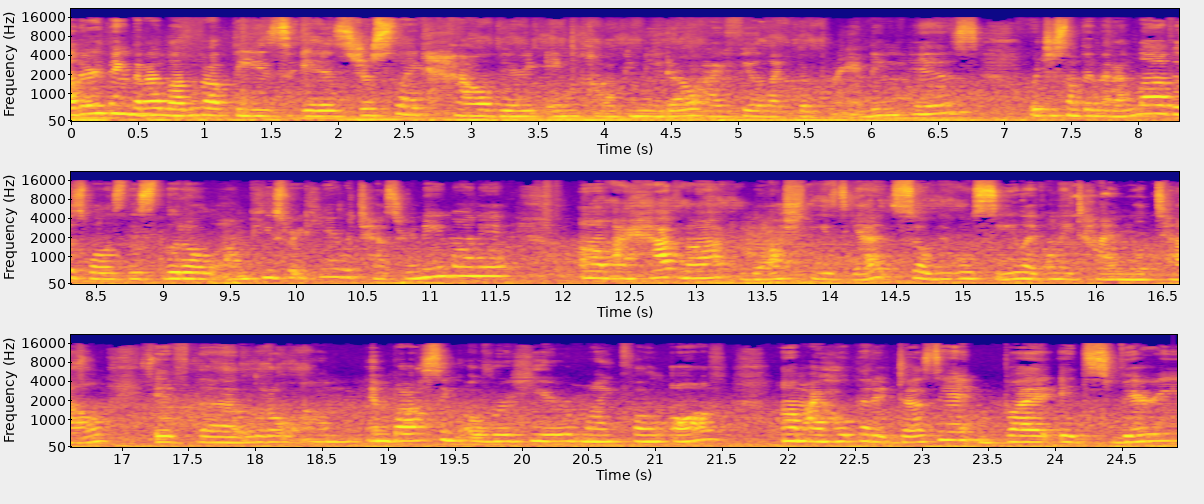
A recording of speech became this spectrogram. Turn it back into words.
other thing that I love about these is just like how very incognito I feel like the branding is which is something that I love, as well as this little um, piece right here, which has her name on it. Um, I have not washed these yet, so we will see, like only time will tell if the little um, embossing over here might fall off. Um, I hope that it doesn't, but it's very,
